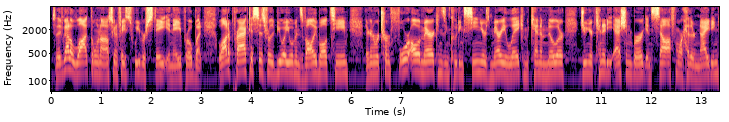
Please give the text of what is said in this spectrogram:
So they've got a lot going on. Also going to face Weber State State in April, but a lot of practices for the BYU women's volleyball team. They're going to return four All Americans, including seniors Mary Lake, McKenna Miller, junior Kennedy Eschenberg, and sophomore Heather Gneiting.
